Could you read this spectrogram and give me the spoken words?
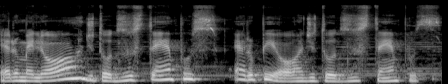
Era o melhor de todos os tempos, era o pior de todos os tempos.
